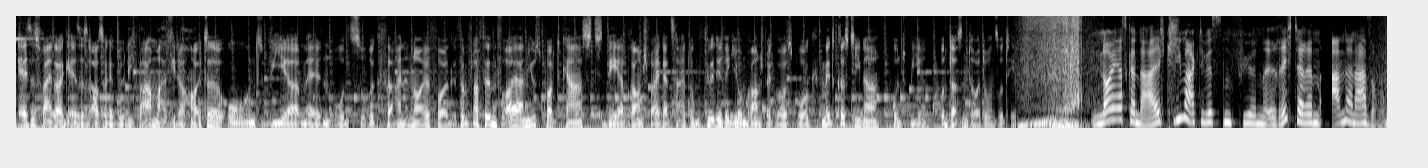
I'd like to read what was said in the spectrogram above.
Es ist Freitag, es ist außergewöhnlich warm mal wieder heute und wir melden uns zurück für eine neue Folge 5 nach 5, euer News-Podcast der Braunschweiger Zeitung für die Region Braunschweig-Wolfsburg mit Christina und mir. Und das sind heute unsere Themen. Neuer Skandal. Klimaaktivisten führen Richterin an der Nase rum.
